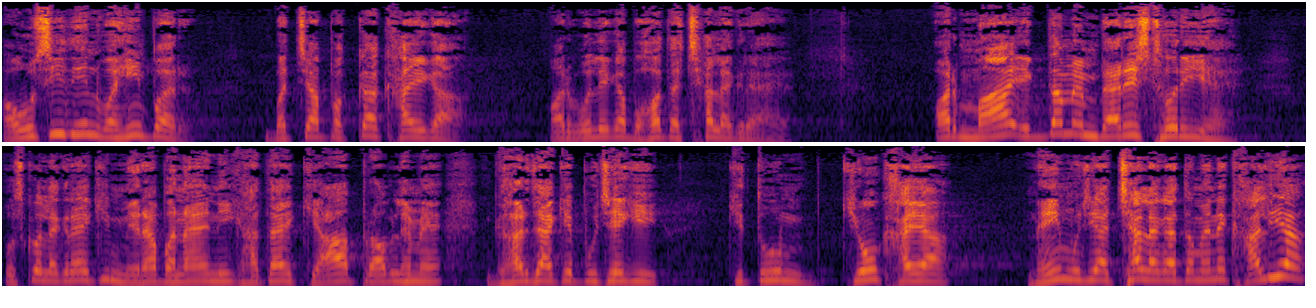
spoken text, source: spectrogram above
और उसी दिन वहीं पर बच्चा पक्का खाएगा और बोलेगा, बहुत अच्छा लग रहा है। और माँ एकदम एम्बेरिस्ड हो रही है। उसको लग रहा है कि मेरा बनाया नहीं खाता है, क्या प्रॉब्लम है? घर जाके पूछेगी कि तू क्यों खाया? नहीं, मुझे अच्छा लगा तो मैंने खा लिया।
